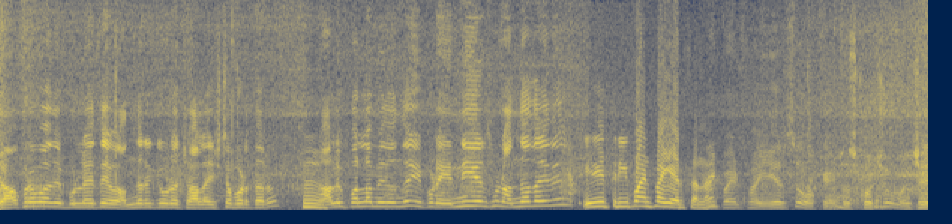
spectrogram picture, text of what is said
జాఫరాబాద్ బుల్ అయితే అందరికీ కూడా చాలా ఇష్టపడతారు. నాలుగు పళ్ళ మీద ఉంది. ఇప్పుడు ఎన్ని ఇయర్స్ కూడా అందాదా ఇది? ఇది త్రీ పాయింట్ ఫైవ్ ఇయర్స్ అన్న. Three point five years. Okay చూసుకోవచ్చు. మంచి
